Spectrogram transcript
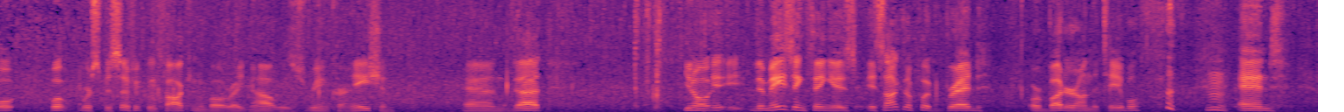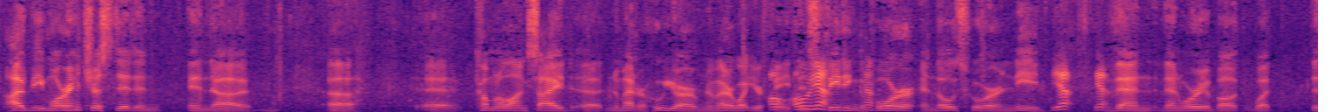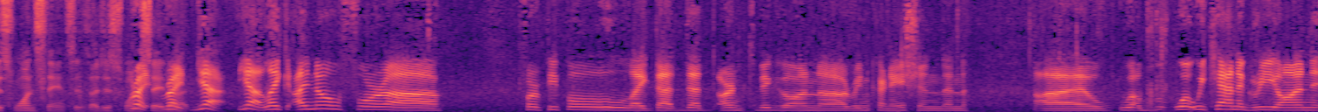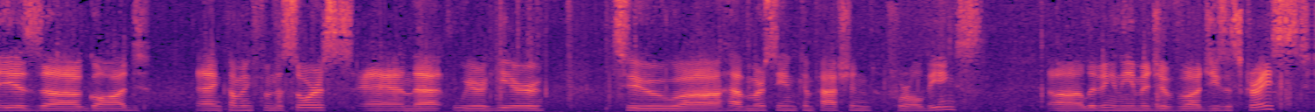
Well, what we're specifically talking about right now is reincarnation, and that, you know, it, it- the amazing thing is it's not going to put bread or butter on the table, and I'd be more interested in in uh, uh, uh, coming alongside, uh, no matter who you are, no matter what your Oh, faith oh, is, yeah, feeding the yeah. poor and those who are in need, Yeah, yeah. than than worry about what this one stance is. I just want right, to say that right. that. Yeah, yeah. Like I know for uh, for people like that that aren't big on uh, reincarnation, then uh, what, what we can agree on is uh, God and coming from the source, and that we're here to uh, have mercy and compassion for all beings, uh, living in the image of uh, Jesus Christ,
